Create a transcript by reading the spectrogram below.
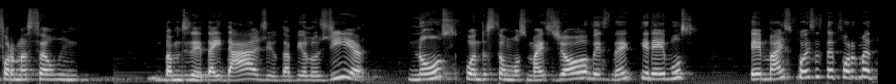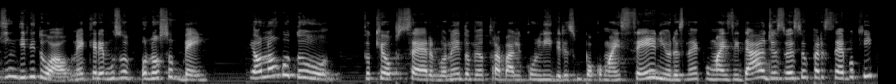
formação, vamos dizer, da idade ou da biologia, nós, quando somos mais jovens, né, queremos é, mais coisas de forma individual, né? Queremos o, o nosso bem. E ao longo do, do que eu observo, né, do meu trabalho com líderes um pouco mais sêniores, né, com mais idade, às vezes eu percebo que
